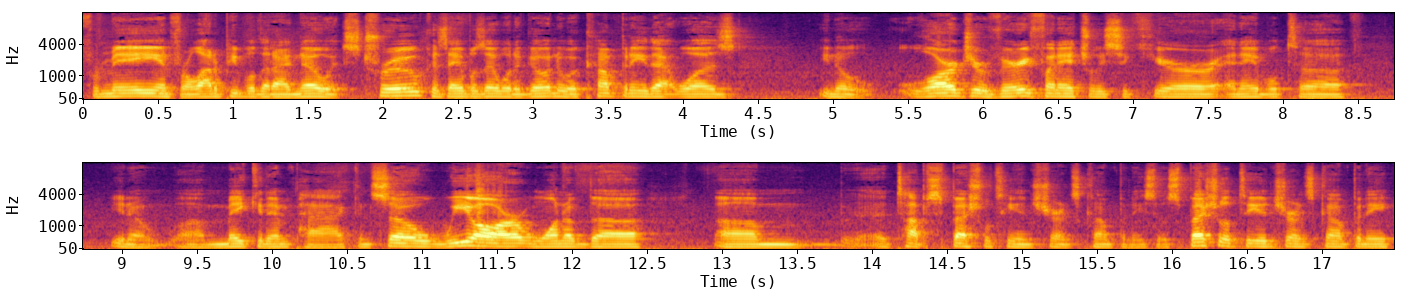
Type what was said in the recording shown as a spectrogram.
for me and for a lot of people that I know, it's true because I was able to go into a company that was, you know, larger, very financially secure, and able to, you know, uh, make an impact. And so we are one of the um, top specialty insurance companies. So specialty insurance company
